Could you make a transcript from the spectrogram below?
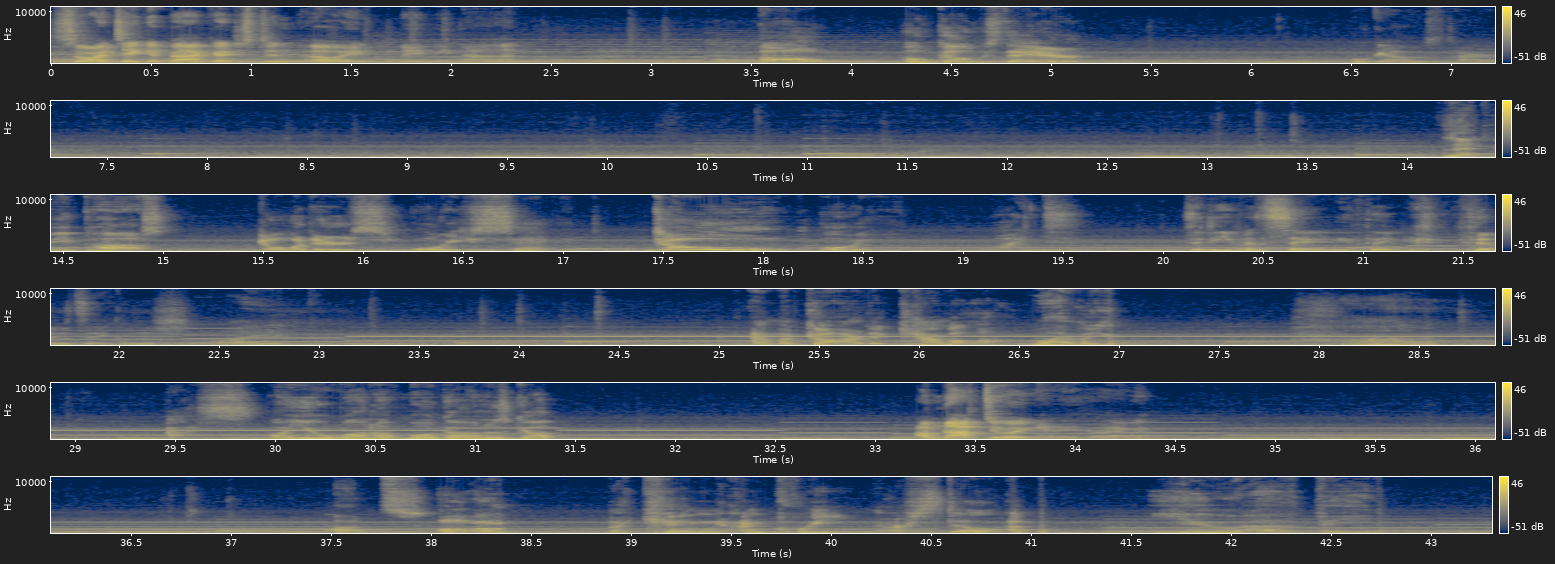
So I take it back. I just didn't. Oh wait, maybe not. Oh, who goes there? Okay, I was Let me pass. orders, I said. Go! Oi. What? Did he even say anything that was English? What? I'm a guard at Camelot. Why will you? Huh? Ass. Are you one of Morgana's god? I'm not doing anything. gods? Although the king and queen are still up. You have been.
